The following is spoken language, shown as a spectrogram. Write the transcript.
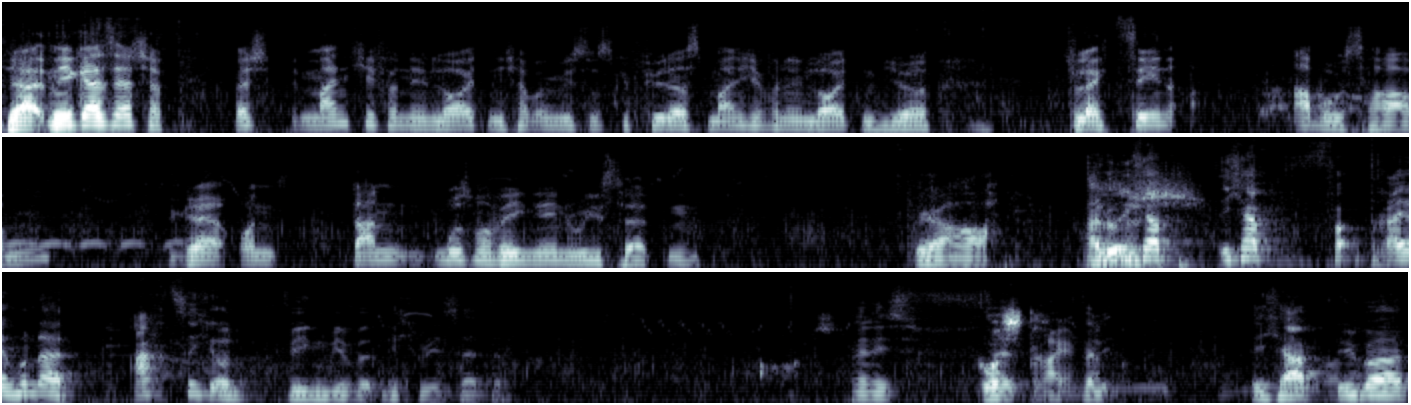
Ja, nee, ganz ernsthaft. Weißt, manche von den Leuten, ich habe irgendwie so das Gefühl, dass manche von den Leuten hier vielleicht 10 Abos haben. Gell? Und dann muss man wegen denen resetten. Ja. Hallo, Das ich hab, ich hab fa- 380 und wegen mir wird nicht resettet. Wenn ich's. Du hast wenn- 300? wenn Ich, ich hab über.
